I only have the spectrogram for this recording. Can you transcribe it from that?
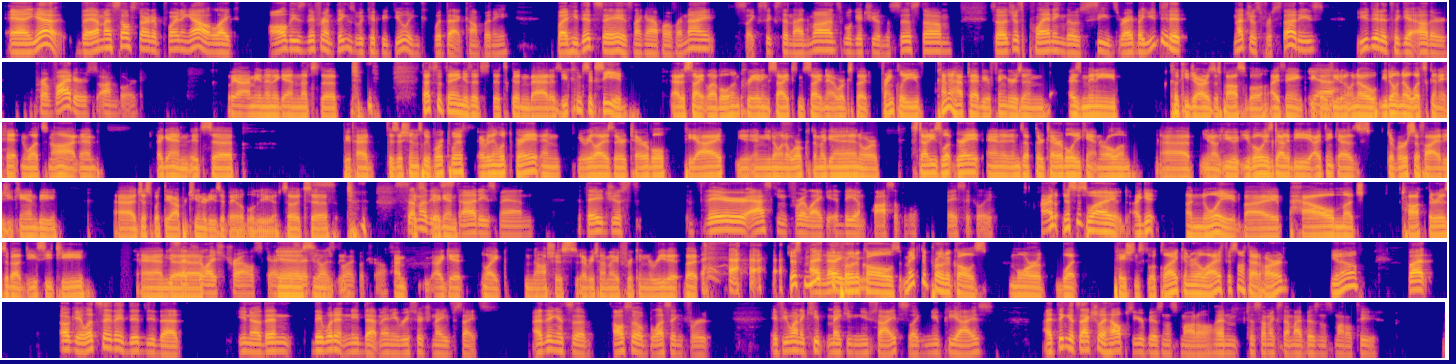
And yeah, the MSL started pointing out like all these different things we could be doing with that company. But he did say it's not to happen overnight. It's like six to nine months. We'll get you in the system. So it's just planting those seeds, right? But you did it not just for studies, you did it to get other providers on board. Yeah, I mean, and again, that's the that's the thing is it's it's good and bad is you can succeed at a site level and creating sites and site networks, but frankly, you kind of have to have your fingers in as many cookie jars as possible. I think because Yeah. you don't know you don't know what's going to hit and what's not, and again, it's uh we've had physicians we've worked with, everything looked great, and you realize they're terrible PI, and you don't want to work with them again, or studies look great and it ends up they're terrible, you can't enroll them uh, you know, you you've always got to be, I think, as diversified as you can be, uh, just with the opportunities available to you. So it's uh, some it's of these studies, man, they just they're asking for like the impossible, basically. I this is why I get annoyed by how much talk there is about DCT, and uh, Decentralized trials, guys. yes, Decentralized clinical trials. I get like nauseous every time I freaking read it. But just make the do. protocols, make the protocols more what patients look like in real life. It's not that hard, you know. but okay, let's say they did do that. You know, then they wouldn't need that many research naive sites. I think it's a also a blessing for if you want to keep making new sites like new PIs. I think it's actually helps your business model and to some extent my business model too.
